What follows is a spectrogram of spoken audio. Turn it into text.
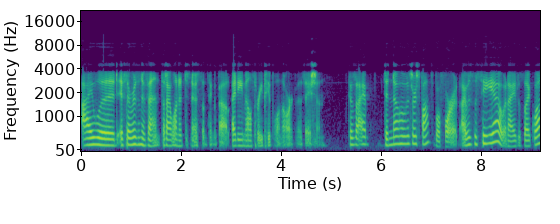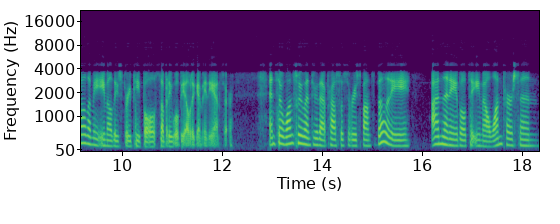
I would, if there was an event that I wanted to know something about, I'd email three people in the organization because I didn't know who was responsible for it. I was the CEO, and I was like, well, let me email these three people. Somebody will be able to get me the answer. And so once we went through that process of responsibility, I'm then able to email one person.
